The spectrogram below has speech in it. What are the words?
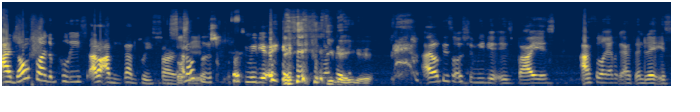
I don't feel like the police. I don't. I mean, not the police. Sorry, I don't media. feel the social media. you good you good I don't think social media is biased. I feel like, at the end of the day, it's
